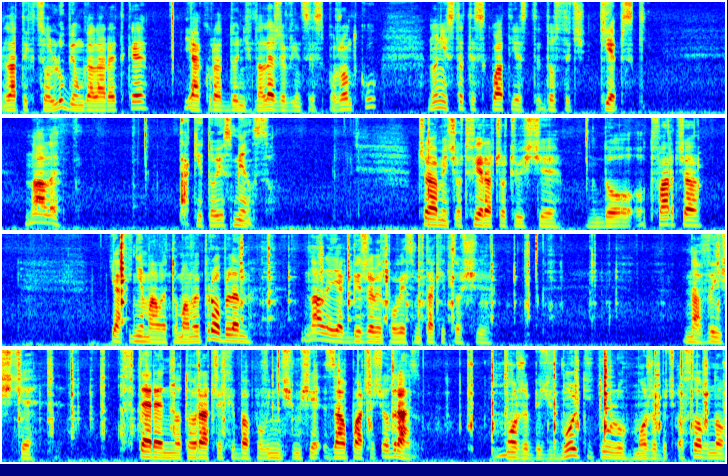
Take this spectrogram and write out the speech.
Dla tych, co lubią galaretkę, ja akurat do nich należę, więc jest w porządku. No niestety skład jest dosyć kiepski. No ale takie to jest mięso. Trzeba mieć otwieracz oczywiście do otwarcia. Jak nie mamy, to mamy problem. No ale jak bierzemy powiedzmy takie coś e, na wyjście w teren, no to raczej chyba powinniśmy się zaopatrzyć od razu. Może być w multitoolu, może być osobno,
